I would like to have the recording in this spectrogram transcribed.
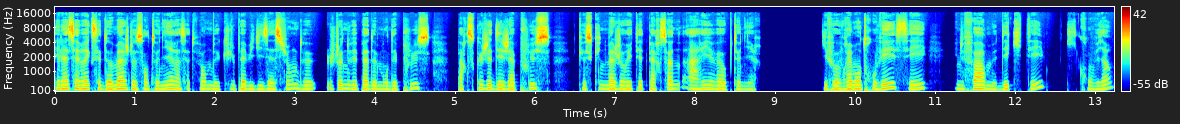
Et là, c'est vrai que c'est dommage de s'en tenir à cette forme de culpabilisation de je ne vais pas demander plus parce que j'ai déjà plus que ce qu'une majorité de personnes arrivent à obtenir. Ce qu'il faut vraiment trouver, c'est une forme d'équité qui convient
